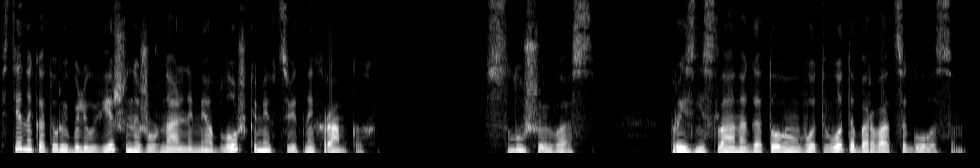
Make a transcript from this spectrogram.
стены которой были увешаны журнальными обложками в цветных рамках. «Слушаю вас», — произнесла она готовым вот-вот оборваться голосом.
